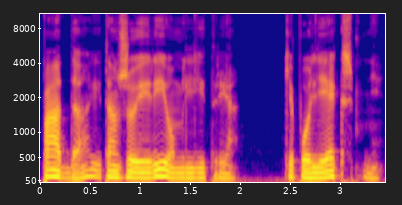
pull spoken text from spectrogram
Πάντα ήταν ζωηρή ομιλήτρια και πολύ έξυπνη.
